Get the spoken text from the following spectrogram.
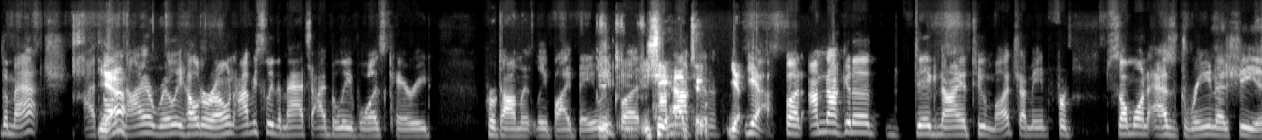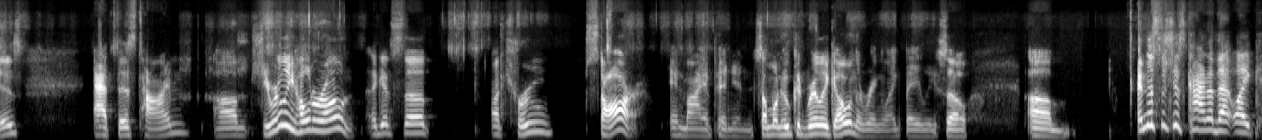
the match. I thought Yeah. Nia really held her own. Obviously, the match I believe was carried predominantly by Bayley, but she I'm had to. Gonna, Yeah. yeah, but I'm not gonna dig Nia too much. I mean, for someone as green as she is at this time, um, she really held her own against a a true star, in my opinion. Someone who could really go in the ring like Bayley. So, um, and this is just kind of that like.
